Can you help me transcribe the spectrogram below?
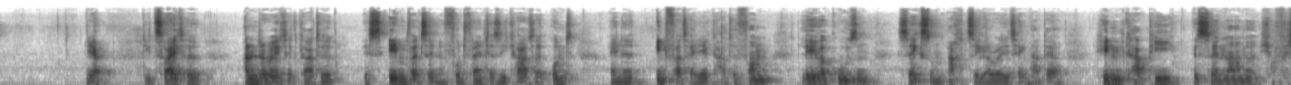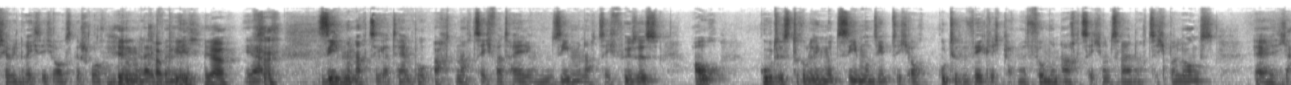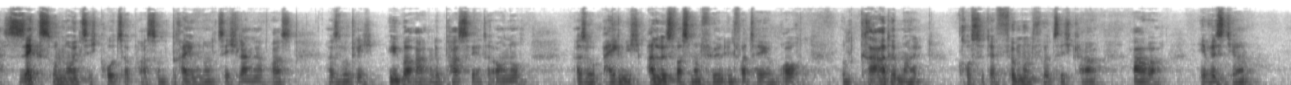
Ja, die zweite underrated Karte ist ebenfalls eine Foot Fantasy Karte und eine Innenverteidigerkarte von Leverkusen. 86er Rating hat er. Hin Kapi ist sein Name. Ich hoffe, ich habe ihn richtig ausgesprochen. Hin Kapi, ja. ja. 87er Tempo, 88 Verteidigung und 87 Physis. Auch gutes Dribbling mit 77, auch gute Beweglichkeit mit 85 und 82 Ballons. Äh, ja, 96 kurzer Pass und 93 langer Pass. Also wirklich überragende Passwerte auch noch. Also eigentlich alles, was man für einen Innenverteidiger braucht. Und gerade mal kostet er 45k. Aber ihr wisst ja,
